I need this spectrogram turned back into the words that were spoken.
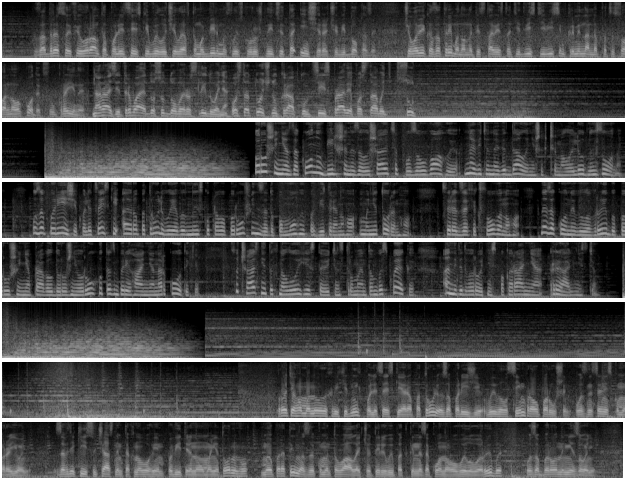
За адресою фігуранта поліцейські вилучили автомобіль, мисливську рушницю та інші речові докази. Чоловіка затримано на підставі статті 208 Кримінально-процесуального кодексу України. Наразі триває досудове розслідування. Остаточну крапку в цій справі поставить суд. Порушення закону більше не залишаються поза увагою, навіть у найвіддаленіших чи малолюдних зонах. У Запоріжжі поліцейський аеропатруль виявив низку правопорушень за допомогою повітряного моніторингу. Серед зафіксованого незаконний вилов риби, порушення правил дорожнього руху та зберігання наркотиків. Сучасні технології стають інструментом безпеки, а невідворотність покарання реальністю. Протягом минулих вихідних поліцейський аеропатруль у Запоріжжі виявив сім правопорушень у Знесенівському районі. Завдяки сучасним технологіям повітряного моніторингу ми оперативно задокументували чотири випадки незаконного вилову риби у забороненій зоні,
